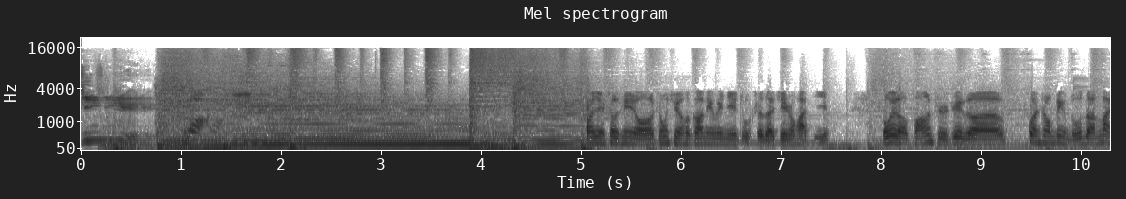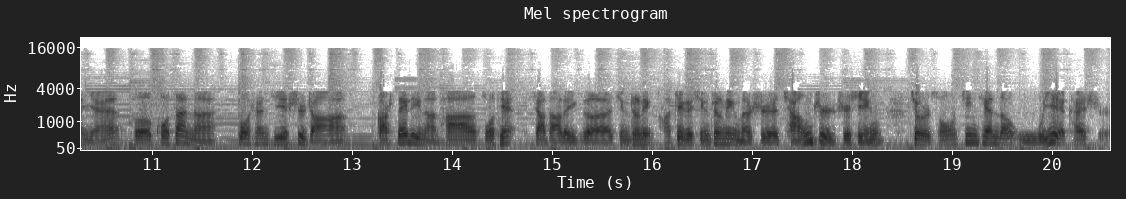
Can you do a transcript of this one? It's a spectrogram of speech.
今日话题，欢迎收听由中讯和高宁为你主持的今日话题。为了防止这个冠状病毒的蔓延和扩散呢，洛杉矶市长 Garcetti 呢，他昨天下达了一个行政令啊，这个行政令呢是强制执行，就是从今天的午夜开始。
